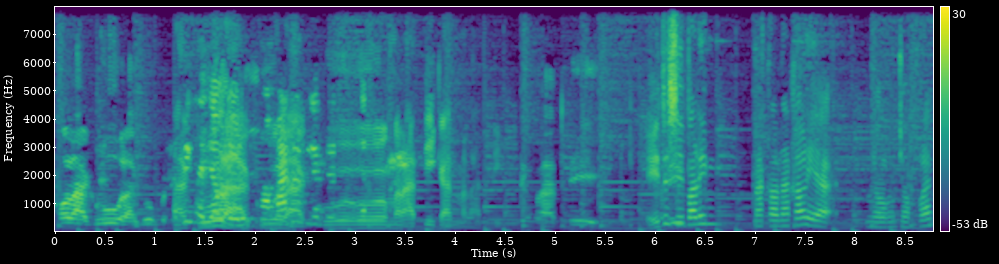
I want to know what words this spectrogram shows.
Oh lagu, lagu Tapi lagu lagu lagu melati kan melati. pelatih. Ya itu sih paling nakal-nakal ya nyolong coklat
